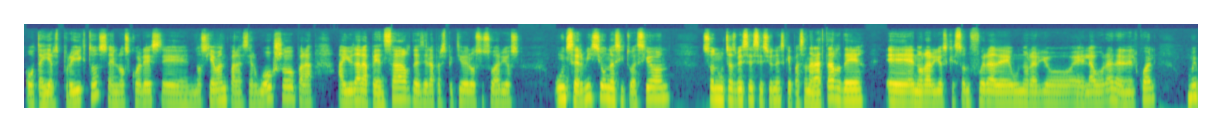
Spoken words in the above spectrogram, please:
o talleres, proyectos en los cuales eh, nos llevan para hacer workshop, para ayudar a pensar desde la perspectiva de los usuarios un servicio, una situación. Son muchas veces sesiones que pasan a la tarde, eh, en horarios que son fuera de un horario eh, laboral, en el cual muy,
